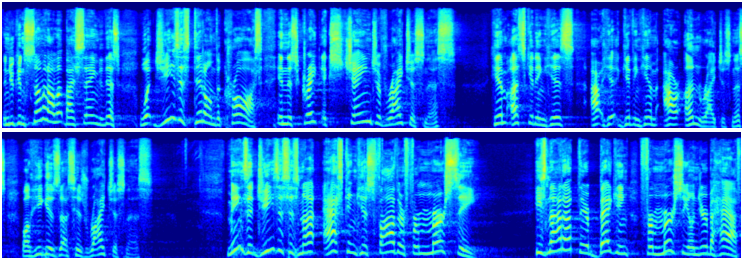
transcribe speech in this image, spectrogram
And you can sum it all up by saying to this what Jesus did on the cross in this great exchange of righteousness, him, us getting his, our, giving him our unrighteousness while he gives us his righteousness, means that Jesus is not asking his Father for mercy. He's not up there begging for mercy on your behalf.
